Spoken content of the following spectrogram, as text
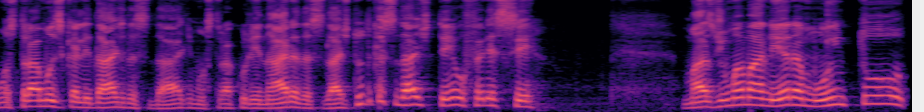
Mostrar a musicalidade da cidade, mostrar a culinária da cidade, tudo que a cidade tem a oferecer. Mas de uma maneira muito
